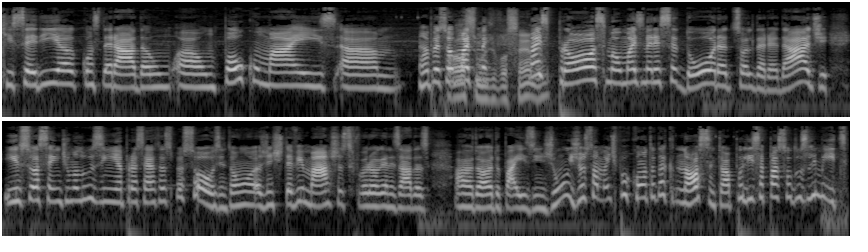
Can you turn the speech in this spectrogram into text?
que seria considerada um, uh, um pouco mais. Uh, uma pessoa mais, você, né? mais próxima ou mais merecedora de solidariedade, isso acende uma luzinha para certas pessoas. Então, a gente teve marchas que foram organizadas ao redor do país em junho, justamente por conta da. Nossa, então a polícia passou dos limites.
